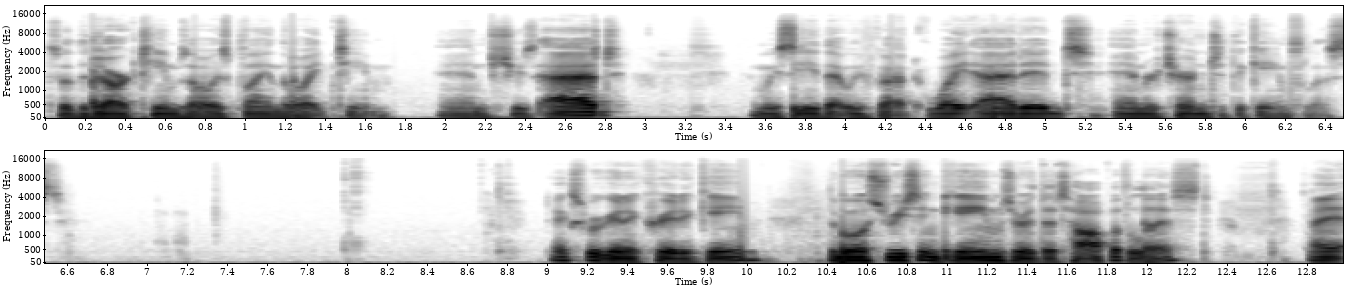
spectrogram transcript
So the dark team is always playing the white team. And choose add. And we see that we've got white added and returned to the games list. Next, we're going to create a game. The most recent games are at the top of the list. I,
